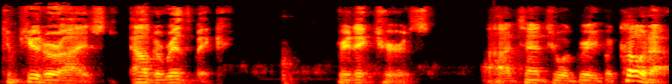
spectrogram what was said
computerized algorithmic predictors uh, tend to agree. PECOTA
